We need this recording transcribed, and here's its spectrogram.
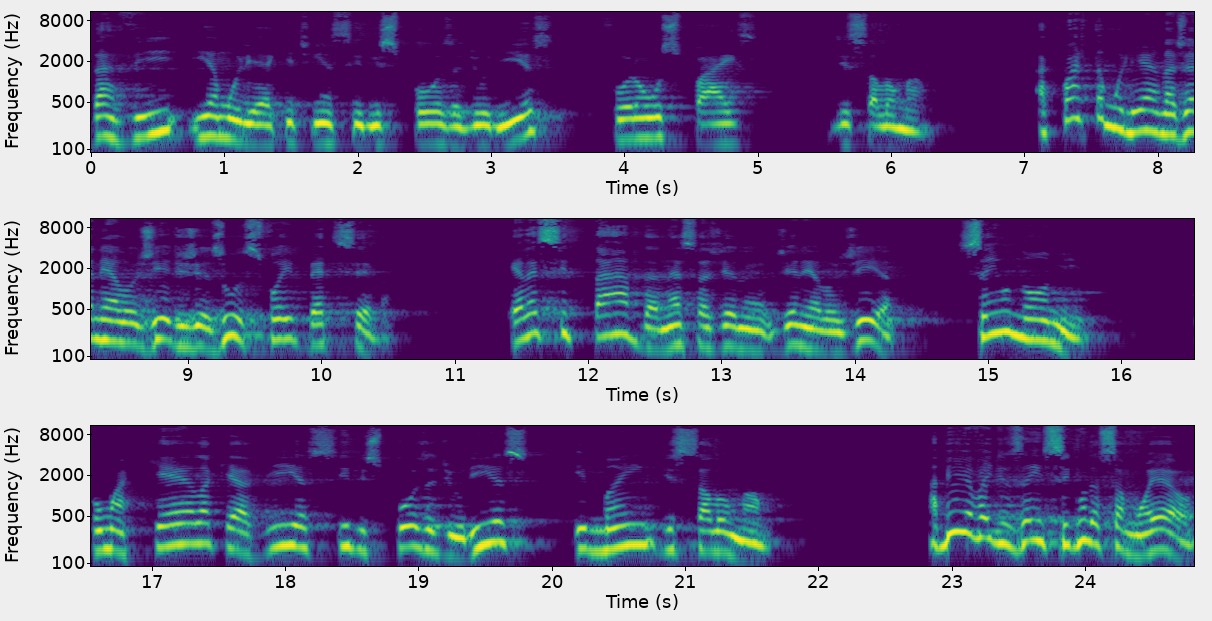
Davi e a mulher que tinha sido esposa de Urias foram os pais de Salomão. A quarta mulher na genealogia de Jesus foi Betseba. Ela é citada nessa genealogia sem o nome, como aquela que havia sido esposa de Urias e mãe de Salomão. A Bíblia vai dizer em 2 Samuel,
